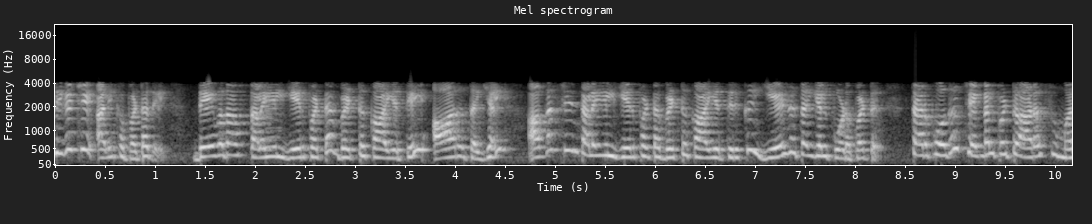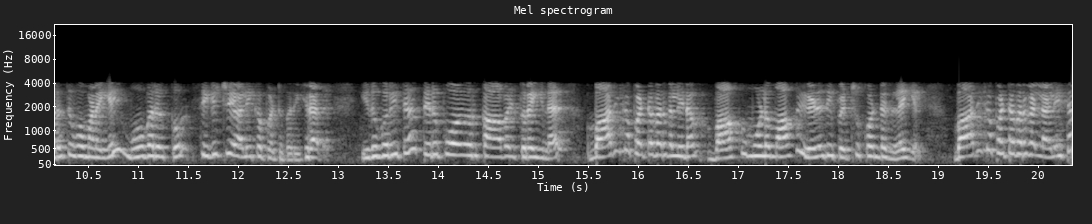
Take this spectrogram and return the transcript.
சிகிச்சை அளிக்கப்பட்டதில் தேவதாஸ் தலையில் ஏற்பட்ட வெட்டு காயத்தில் ஆறு தையல் அகஸ்டின் தலையில் ஏற்பட்ட வெட்டு காயத்திற்கு ஏழு தையல் போடப்பட்டு தற்போது செங்கல்பட்டு அரசு மருத்துவமனையில் மூவருக்கும் சிகிச்சை அளிக்கப்பட்டு வருகிறது. இதுகுறித்து திருப்போரூர் காவல்துறையினர் பாதிக்கப்பட்டவர்களிடம் வாக்குமூலமாக எழுதி பெற்றுக்கொண்ட நிலையில் பாதிக்கப்பட்டவர்கள் அளித்த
